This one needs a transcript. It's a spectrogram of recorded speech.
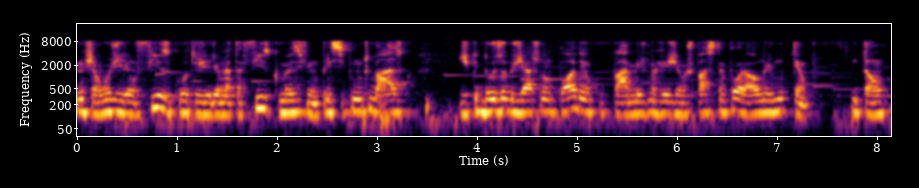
enfim, alguns diriam físico, outros diriam metafísico, mas enfim, um princípio muito básico de que dois objetos não podem ocupar a mesma região espaço-temporal ao mesmo tempo. Então,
